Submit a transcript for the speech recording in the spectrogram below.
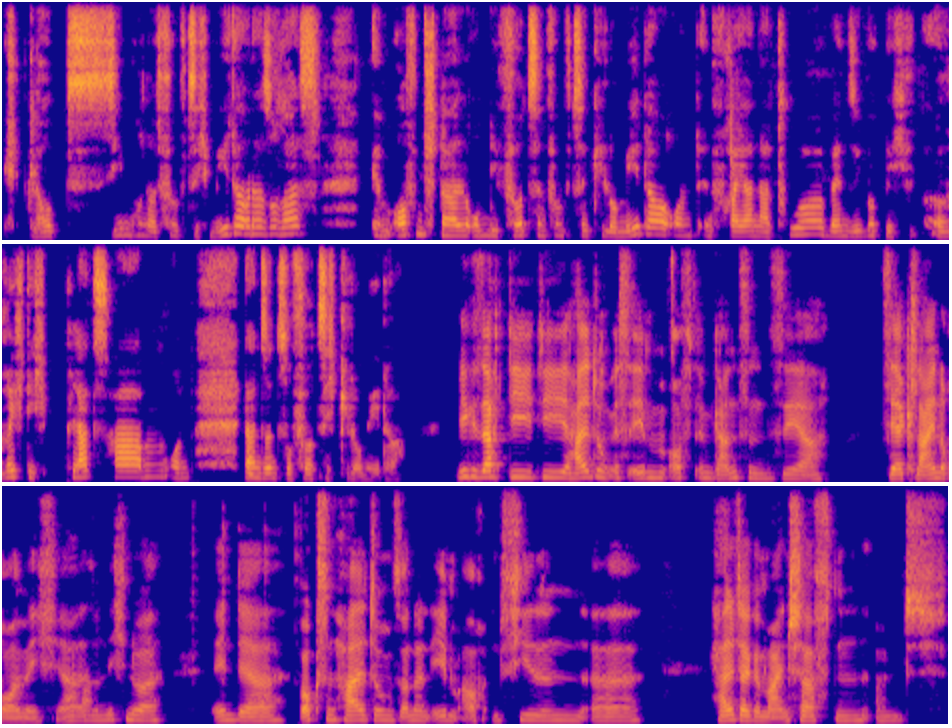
ich glaube 750 Meter oder sowas. Im Offenstall um die 14, 15 Kilometer und in freier Natur, wenn sie wirklich äh, richtig Platz haben und dann sind so 40 Kilometer. Wie gesagt, die, die Haltung ist eben oft im Ganzen sehr, sehr kleinräumig. Ja, also nicht nur in der Boxenhaltung, sondern eben auch in vielen äh, Haltergemeinschaften und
